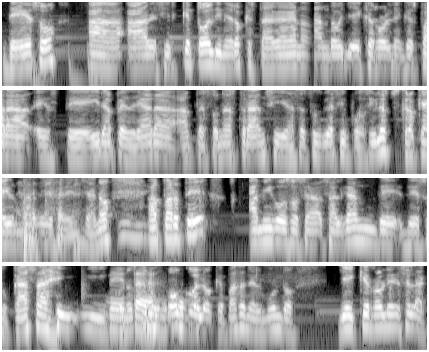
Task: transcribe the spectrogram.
de eso a, decir que todo el dinero que está ganando J.K. Rowling es para este, ir a pedrear a, personas trans y hacer sus vidas imposibles, pues creo que hay un mar de diferencia, ¿no? Aparte, amigos, o sea, salgan de, su casa y, conozcan un poco de lo que pasa en el mundo. J.K. Rowling es, el,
